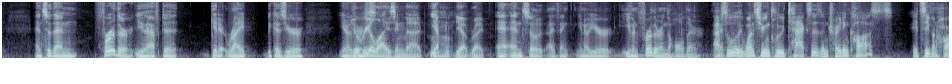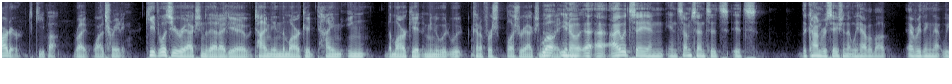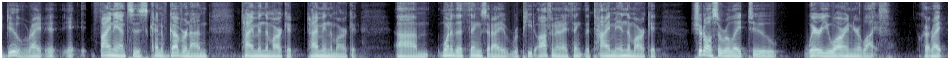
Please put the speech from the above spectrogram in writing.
And so then further you have to get it right because you're you know You're realizing that. Yeah. Mhm. Yeah. Right. and, and so I think you know you're even further in the hole there. right? Absolutely. Once you include taxes and trading costs, it's even harder to keep up Right. while trading. Keith, what's your reaction to that idea? Time in the market, time in the market. I mean, what, what kind of first blush reaction? to Well, you know, I, I would say in in some sense it's it's the conversation that we have about everything that we do, right? It, it, it- finance is kind of governed on time in the market, timing the market. Um, one of the things that I repeat often, and I think the time in the market should also relate to where you are in your life, Okay. right?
